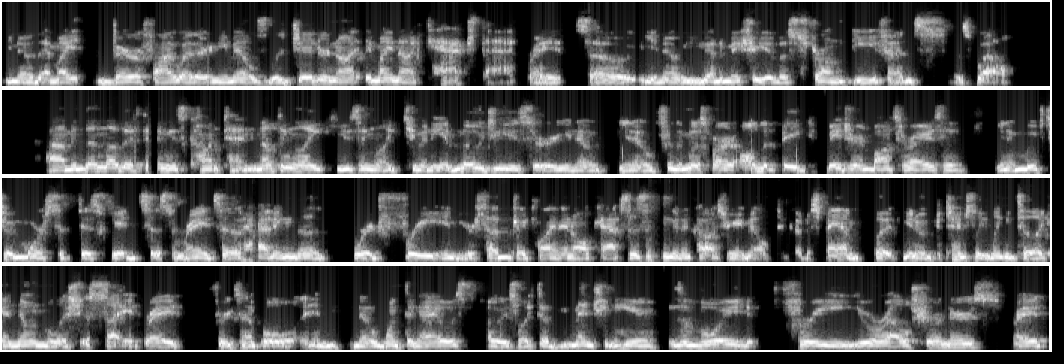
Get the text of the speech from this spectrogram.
you know, that might verify whether an email is legit or not, it might not catch that, right? So, you know, you got to make sure you have a strong defense as well. Um, and then the other thing is content. Nothing like using like too many emojis or you know you know for the most part all the big major inbox writers have you know moved to a more sophisticated system, right? So having the word free in your subject line in all caps isn't going to cause your email to go to spam, but you know potentially linking to like a known malicious site, right? For example, and you know one thing I always always like to mention here is avoid free URL shorteners, right?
